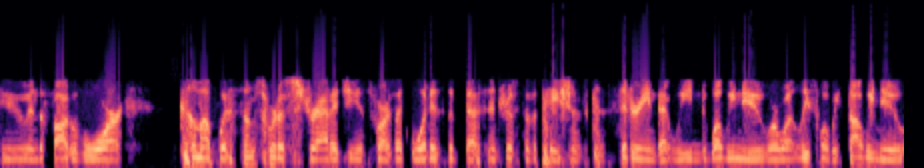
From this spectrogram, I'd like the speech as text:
to, in the fog of war, come up with some sort of strategy as far as like what is the best interest of the patients, considering that we what we knew or what, at least what we thought we knew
